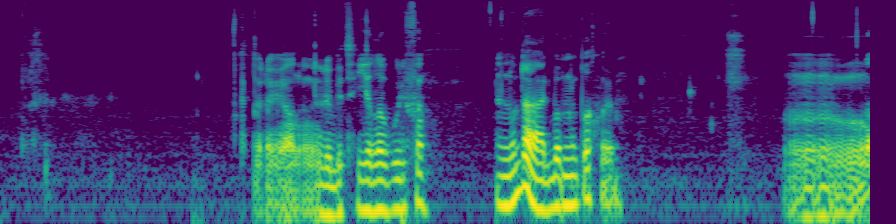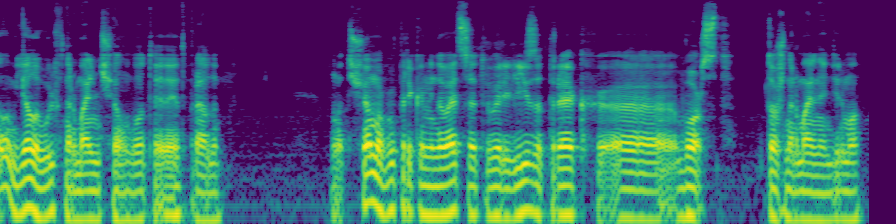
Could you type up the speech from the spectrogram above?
который он любит Ела Вульфа. Ну да, альбом неплохой. Ну, Yellow Вульф нормальный чел, вот, э, это правда. Вот, еще могу порекомендовать с этого релиза трек э, Worst. Тоже нормальное дерьмо.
